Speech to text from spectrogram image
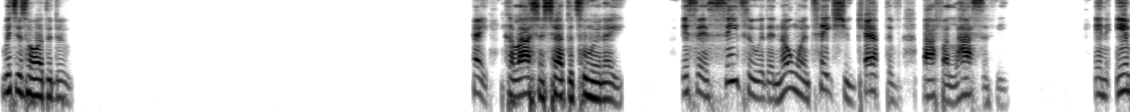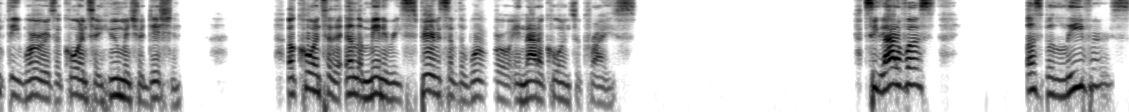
Which is hard to do. Hey, Colossians chapter 2 and 8. It says, See to it that no one takes you captive by philosophy in empty words according to human tradition, according to the elementary spirits of the world, and not according to Christ. See, a lot of us, us believers,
